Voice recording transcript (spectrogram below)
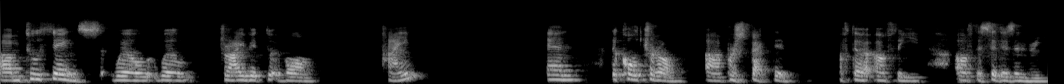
um, two things will will drive it to evolve: time and the cultural uh, perspective of the of the of the citizenry.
